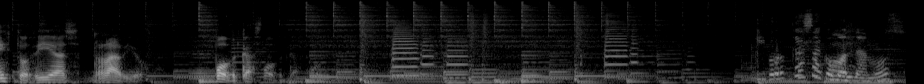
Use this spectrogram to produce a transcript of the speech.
estos días, radio, podcast. ¿Y por casa cómo andamos?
